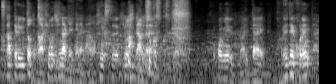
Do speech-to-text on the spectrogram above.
使ってる糸とか表示しなきゃいけないからあの品質表示ってあるんじゃないですかここ見ると大体これでこれみたいな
